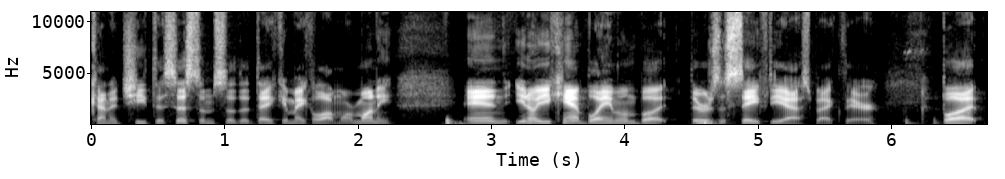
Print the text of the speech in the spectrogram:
kind of cheat the system so that they can make a lot more money. And you know, you can't blame them, but there's a safety aspect there. But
